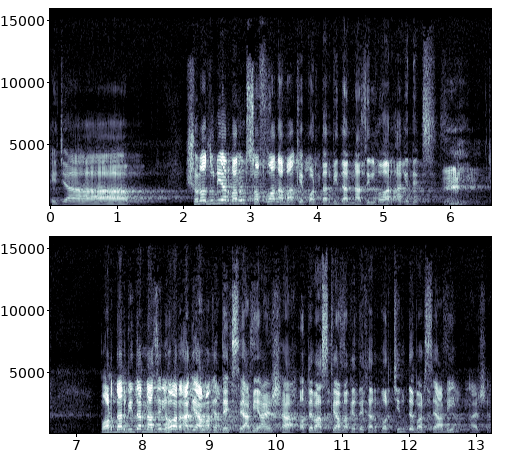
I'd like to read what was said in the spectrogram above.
হিজাব। শোনো, দুনিয়ার মানুষ সফওয়ান আমাকে পর্দার বিধান নাজিল হওয়ার আগে দেখছে। পর্দার বিধান নাজিল হওয়ার আগে আমাকে দেখছে আমি আয়েশা। অতএব আজকে আমাকে দেখার পর চিনতে পারছে আমি আয়েশা।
